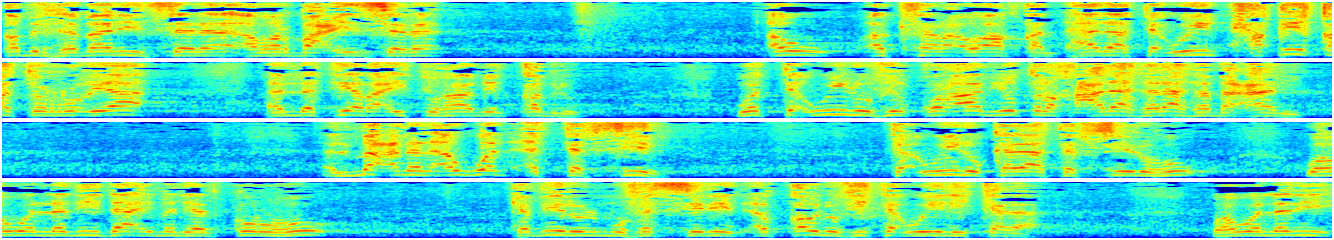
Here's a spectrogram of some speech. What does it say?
قبل ثمانين سنة أو أربعين سنة أو أكثر أو أقل. هذا تأويل حقيقة الرؤيا التي رأيتها من قبل. والتأويل في القرآن يطلق على ثلاث معاني. المعنى الأول التفسير. تأويل كذا تفسيره وهو الذي دائما يذكره كبير المفسرين. القول في تأويل كذا وهو الذي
